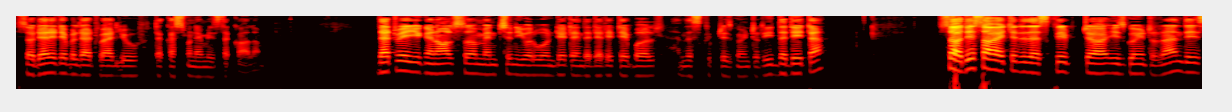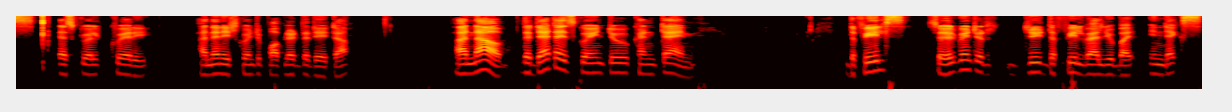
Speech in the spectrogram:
So data table dot value the customer name is the column. That way you can also mention your own data in the data table and the script is going to read the data. So this how actually the script uh, is going to run this SQL query and then it's going to populate the data. And now the data is going to contain the fields. So you're going to read the field value by index.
